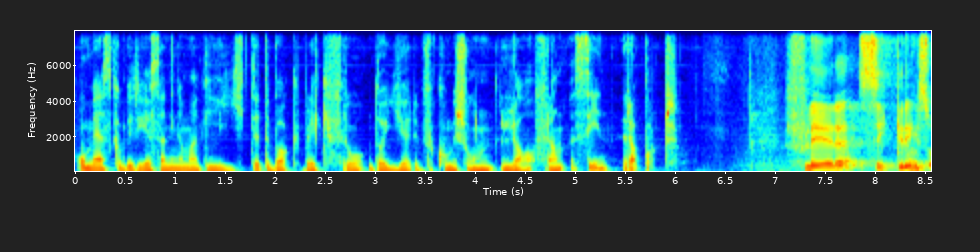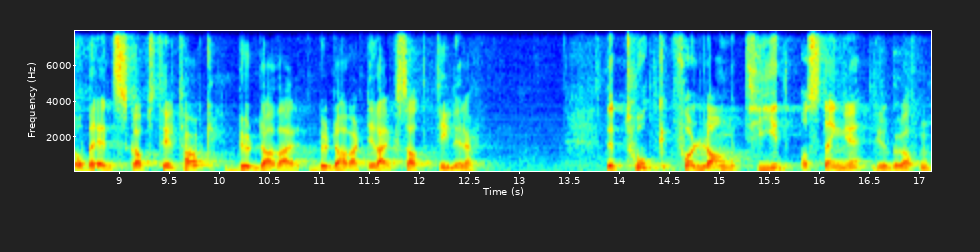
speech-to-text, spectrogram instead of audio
og vi skal begynne sendinga med et lite tilbakeblikk fra da Gjørv-kommisjonen la fram sin rapport. Flere sikrings- og beredskapstiltak burde ha, vært, iverksatt tidligere. Det tok for lang tid å stenge Grubbegaten.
